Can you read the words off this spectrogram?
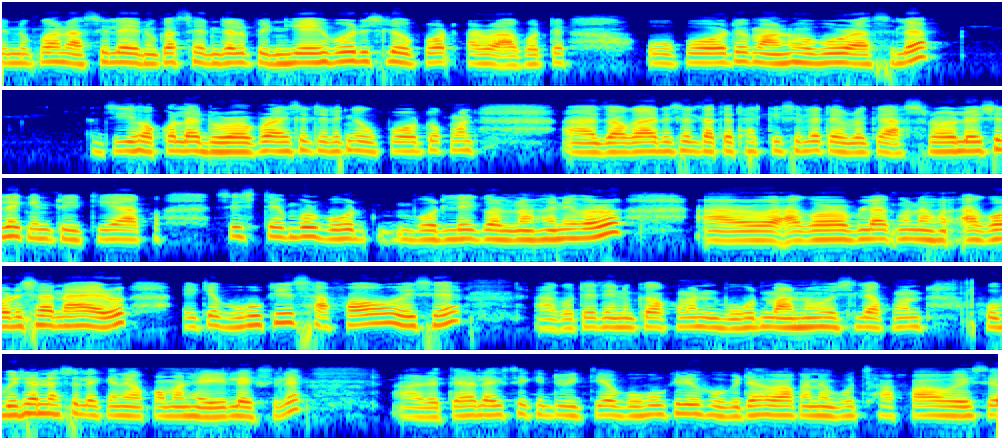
এনেকুৱা নাছিলে এনেকুৱা চেণ্ডেল পিন্ধি আহিবই দিছিলে ওপৰত আৰু আগতে ওপৰতে মানুহবোৰ আছিলে। যিসকলে দূৰৰ পৰা আহিছিল তেনেকৈ ওপৰতো অকণমান জগাই দিছিল তাতে থাকিছিলে তেওঁলোকে আশ্ৰয় লৈছিলে কিন্তু এতিয়া আকৌ ছিষ্টেমবোৰ বহুত বদলি গ'ল নহয়নে বাৰু? আৰু আগৰবিলাক নহয় আগৰ নিচিনা নাই আৰু। এতিয়া বহুতখিনি চাফাও হৈছে। আগতে তেনেকুৱা অকণমান বহুত মানুহ হৈছিলে অকণমান সুবিধা নাছিলে কেনে অকণমান হেৰি লাগিছিলে লেতেৰা লাগিছে কিন্তু এতিয়া বহুখিনি সুবিধা হোৱাৰ কাৰণে বহুত চাফা হৈছে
